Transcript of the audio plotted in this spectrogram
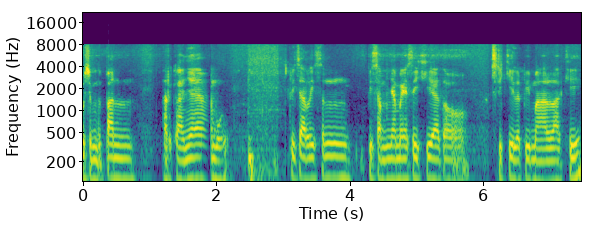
musim depan harganya Richarlison bisa menyamai Siki atau Siki lebih mahal lagi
